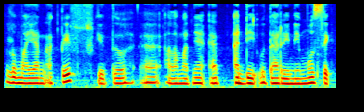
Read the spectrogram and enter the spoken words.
Lumayan aktif gitu. Uh, alamatnya at Adi Utarini Musik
